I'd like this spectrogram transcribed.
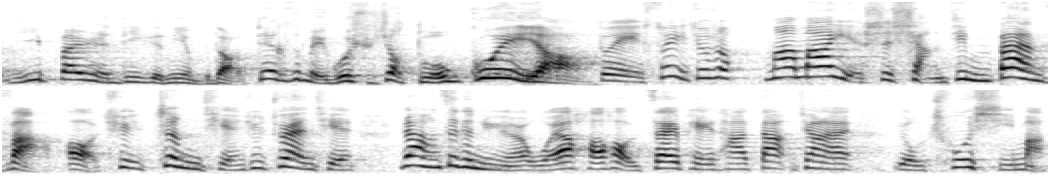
你一般人第一个念不到，第二个是美国学校多贵呀、啊。对，所以就是说妈妈也是想尽办法哦，去挣钱去赚钱，让这个女儿我要好好栽培她，当将来有出息嘛。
